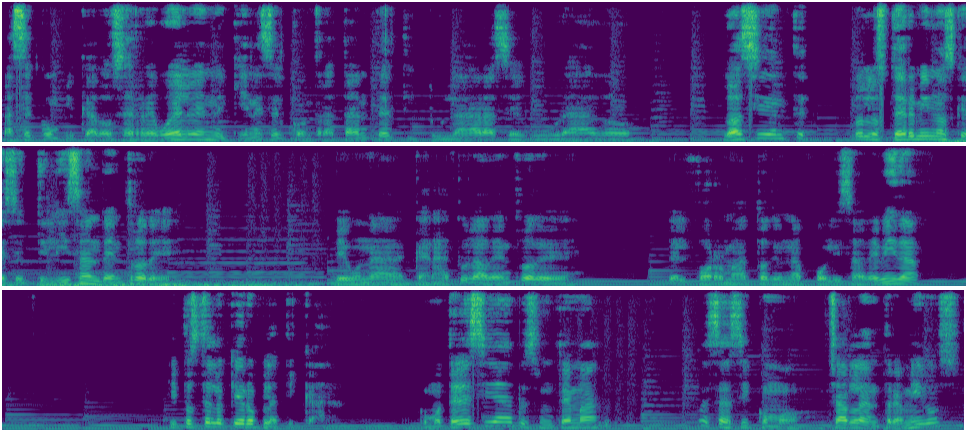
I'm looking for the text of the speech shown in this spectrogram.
hace complicado, se revuelven de quién es el contratante, el titular, asegurado. Los, los términos que se utilizan dentro de, de una carátula, dentro de, del formato de una póliza de vida. Y pues te lo quiero platicar. Como te decía, pues un tema pues así como charla entre amigos.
